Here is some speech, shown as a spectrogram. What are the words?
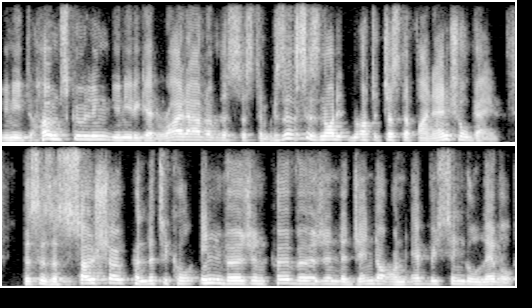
you need homeschooling, you need to get right out of the system because this is not, not just a financial game. This is a socio-political inversion, perversion agenda on every single level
